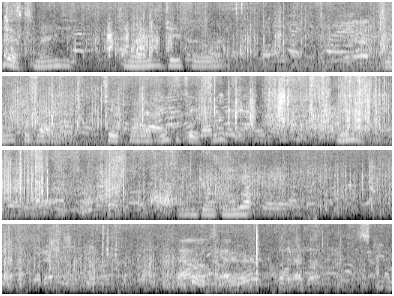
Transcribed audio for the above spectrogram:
Yeah, so Maddie's, a J4. Jack is a J5. He's a J2. Yeah. So I'm dropping in. Yep, yeah, yeah. To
